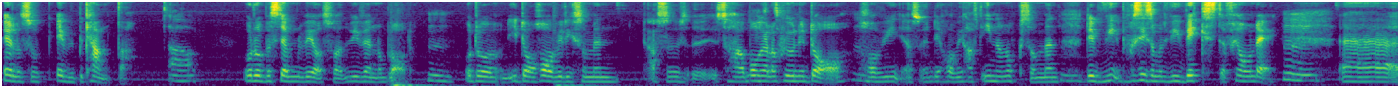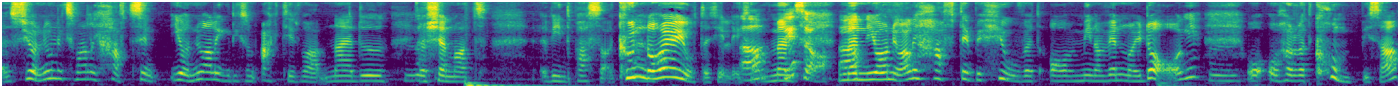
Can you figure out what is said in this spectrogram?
Eller så är vi bekanta. Ja. Och då bestämde vi oss för att vi vänder blad. Mm. Och då, idag har vi liksom en Alltså så här bra relation idag Mm. har vi, alltså, det har vi haft innan också men Mm. det är precis som att vi växte från det. Eh, så jag har nog liksom aldrig haft, sen, jag har nog aldrig liksom aktivt bara, nej du, Nej. jag känner att vi inte passar. Kunder har jag gjort det till liksom. Ja, men, det. Ja. men jag har nog aldrig haft det behovet av mina vänner idag. Mm. Och, och har det varit kompisar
